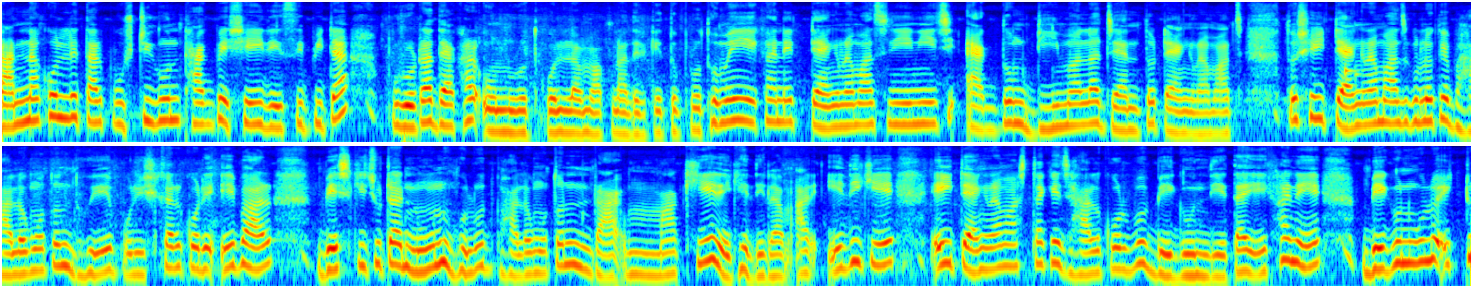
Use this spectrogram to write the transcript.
রান্না করলে তার পুষ্টিগুণ থাকবে, সেই রেসিপিটা পুরোটা দেখার অনুরোধ করলাম আপনাদেরকে। তো প্রথমেই এখানে ট্যাংরা মাছ নিয়ে নিয়েছি, একদম ডিমালা জ্যান্ত ট্যাংরা মাছ। তো সেই ট্যাংরা মাছগুলোকে ভালো মতন ধুয়ে পরিষ্কার করে এবার বেশ কিছুটা নুন, হলুদ ভালো মতন মাখিয়ে রেখে দিলাম। আর এদিকে এই ট্যাংরা মাছটাকে ঝাল করব বেগুন দিয়ে। তাই এখানে বেগুনগুলো একটু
